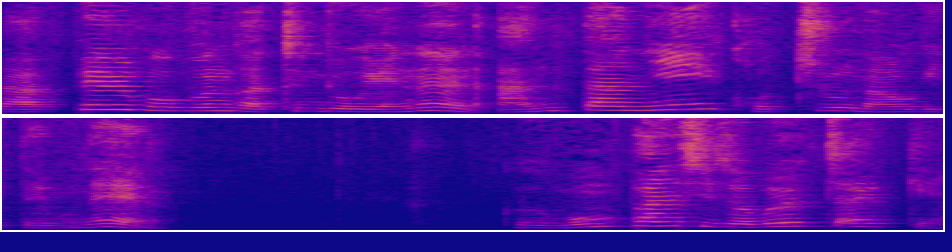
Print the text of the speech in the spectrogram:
라펠 부분 같은 경우에는 안단이 겉으로 나오기 때문에 그 몸판 시접을 짧게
